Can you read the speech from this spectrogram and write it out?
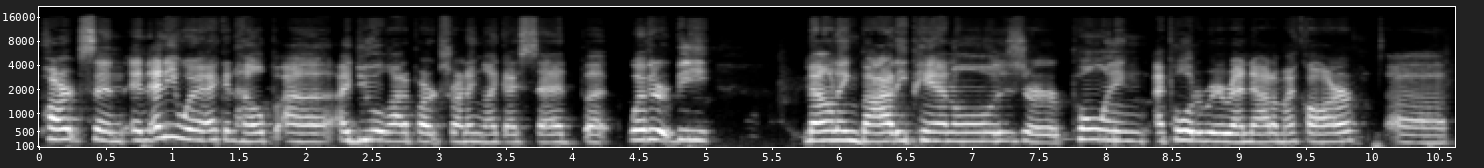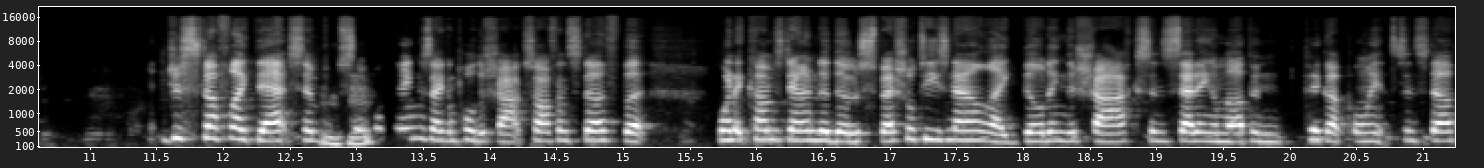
parts and in any way I can help. Uh, I do a lot of parts running, like I said, but whether it be mounting body panels or pulling, I pulled a rear end out of my car. Uh, just stuff like that, simple, Mhm. simple things. I can pull the shocks off and stuff. But when it comes down to those specialties now, like building the shocks and setting them up and pick up points and stuff,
